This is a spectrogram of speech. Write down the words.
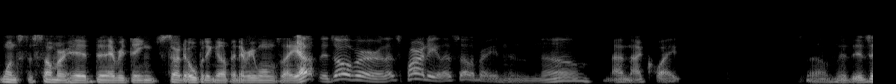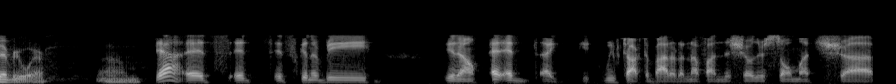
once the summer hit, then everything started opening up, and everyone was like, "Yep, it's over. Let's party. Let's celebrate." And no, not not quite. So it, it's everywhere. Um, yeah, it's it's it's going to be You know, and, and like we've talked about it enough on this show. There's so much. uh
